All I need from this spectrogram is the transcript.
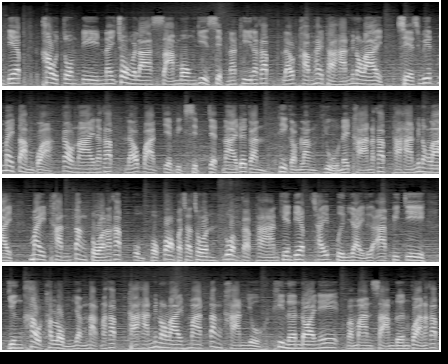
นเดียบ เข้าโจมตีในช่วงเวลา3โมง20 นาทีนะครับ แล้วทำให้ทหารมินองลายเสียชีวิตไม่ต่ำกว่า 9 นายนะครับ แล้วบาดเจ็บอีก 17 นายด้วยกันที่กำลังอยู่ในฐานนะครับ ทหารมินองลายไม่ทันตั้งตัวนะครับ กลุ่มปกป้องประชาชน ร่วมกับทหารเคนเดียบใช้ปืนใหญ่หรือ RPG ยิงเข้าถล่มอย่างหนักนะครับ ทหารมินองลายมาตั้งฐานอยู่ที่เนินดอยนี้ประมาณ 3 เดือนกว่านะครับ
